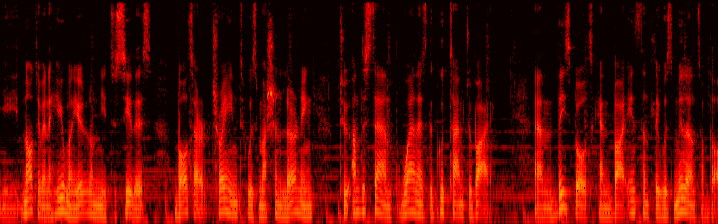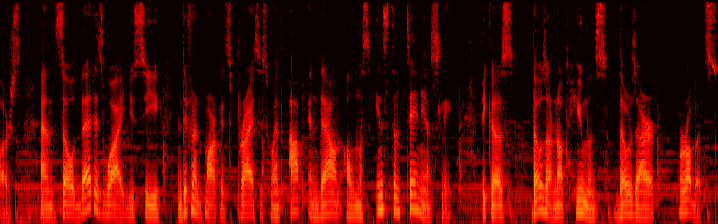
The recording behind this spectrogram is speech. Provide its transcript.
Not even a human, you don't need to see this. Bots are trained with machine learning to understand when is the good time to buy and these bots can buy instantly with millions of dollars. And so that is why you see in different markets prices went up and down almost instantaneously because those are not humans. Those are robots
